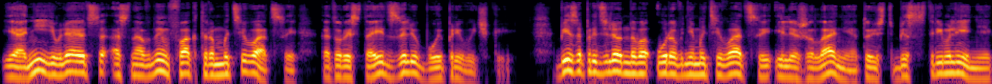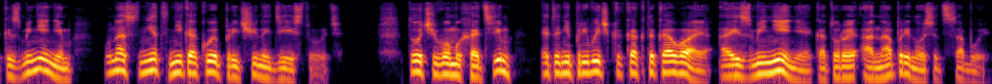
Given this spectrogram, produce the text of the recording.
и они являются основным фактором мотивации, который стоит за любой привычкой. Без определенного уровня мотивации или желания, то есть без стремления к изменениям, у нас нет никакой причины действовать. То, чего мы хотим, это не привычка как таковая, а изменение, которое она приносит с собой.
